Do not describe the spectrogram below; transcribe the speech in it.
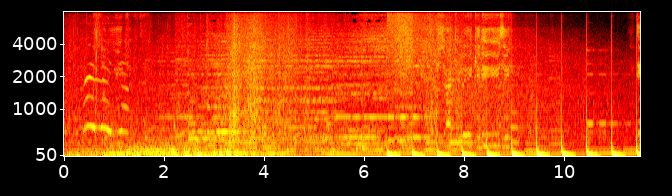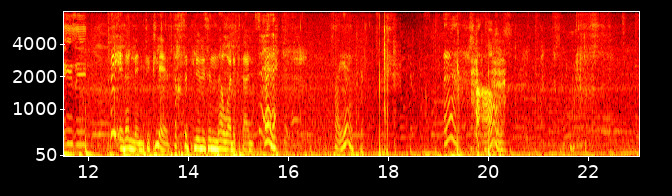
Fejqilha l-lenti, Claire, taħseb li rrid indawwar iktar l-isfel? Tajjeb. Eh, x'aqgħu?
